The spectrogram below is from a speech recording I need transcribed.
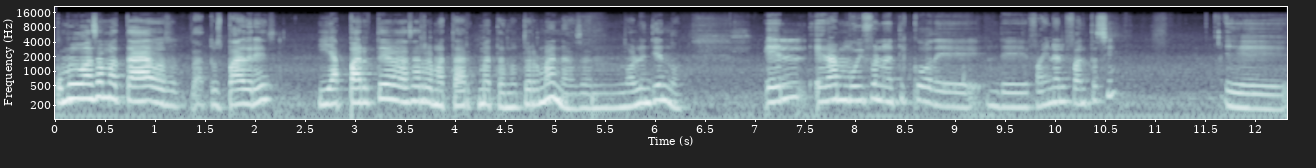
¿Cómo vas a matar a tus padres y aparte vas a rematar matando a tu hermana? O sea, no lo entiendo él era muy fanático de, Final Fantasy. Eh,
